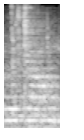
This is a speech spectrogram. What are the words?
to myślałam,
